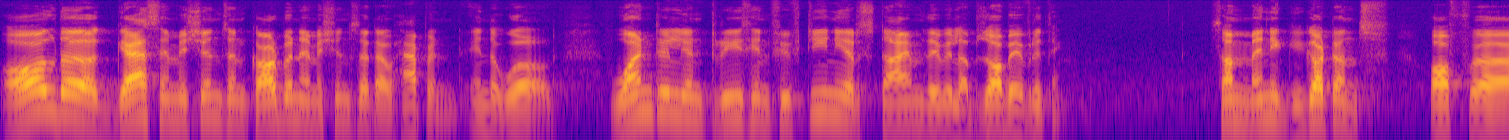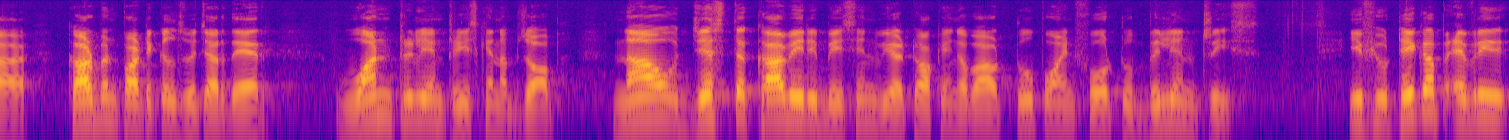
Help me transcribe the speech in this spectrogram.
all the gas emissions and carbon emissions that have happened in the world, one trillion trees in fifteen years' time, they will absorb everything. Some many gigatons of uh, carbon particles which are there, one trillion trees can absorb. Now, just the Kaveri basin, we are talking about 2.42 billion trees. If you take up every…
